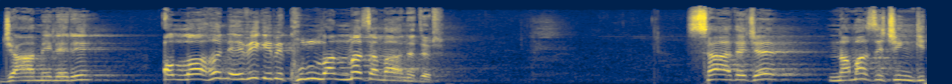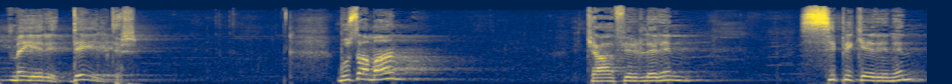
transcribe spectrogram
camileri Allah'ın evi gibi kullanma zamanıdır. Sadece namaz için gitme yeri değildir. Bu zaman kafirlerin spikerinin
